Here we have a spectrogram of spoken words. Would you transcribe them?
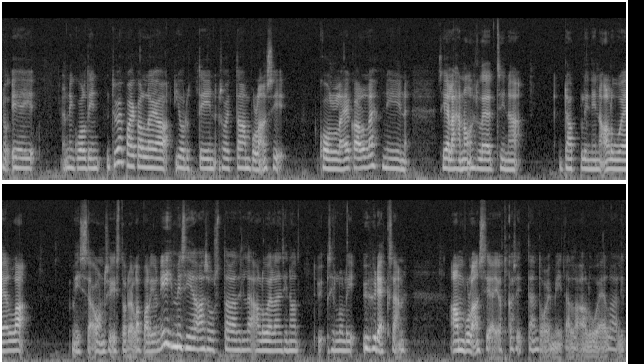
no ei, niin kuin oltiin työpaikalla ja jouduttiin soittaa ambulanssi kollegalle, niin siellähän on silleen, että siinä Dublinin alueella, missä on siis todella paljon ihmisiä asustaa sillä alueella, niin siinä on, silloin oli yhdeksän ambulanssia, jotka sitten toimii tällä alueella, eli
